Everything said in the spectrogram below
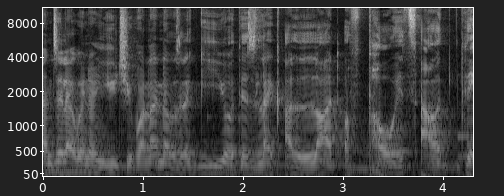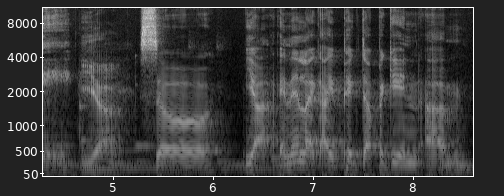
Until I went on YouTube online, I was like, yo, there's like a lot of poets out there. Yeah. So yeah, and then like I picked up again um,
